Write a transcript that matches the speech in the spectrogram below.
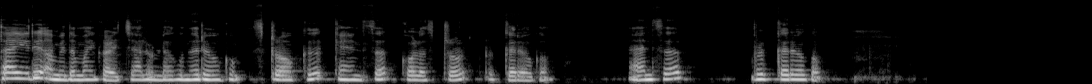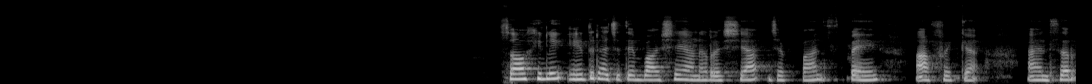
തൈര് അമിതമായി കഴിച്ചാൽ ഉണ്ടാകുന്ന രോഗം സ്ട്രോക്ക് ക്യാൻസർ കൊളസ്ട്രോൾ വൃക്കരോഗം. ആൻസർ വൃക്കരോഗം. സോഹിലി ഏത് രാജ്യത്തെ ഭാഷയാണ് Russia Japan Spain Africa? Answer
